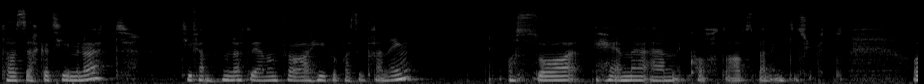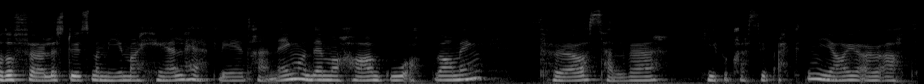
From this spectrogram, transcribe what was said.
Det tar ca. 10 minutter. 10-15 minutter å gjennomføre hypopressiv trening. Og så har vi en kort avspenning til slutt. Og da føles det ut som en mye mer helhetlig trening. Og det med å ha god oppvarming før selve hypopressiv økten gjør jo òg at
